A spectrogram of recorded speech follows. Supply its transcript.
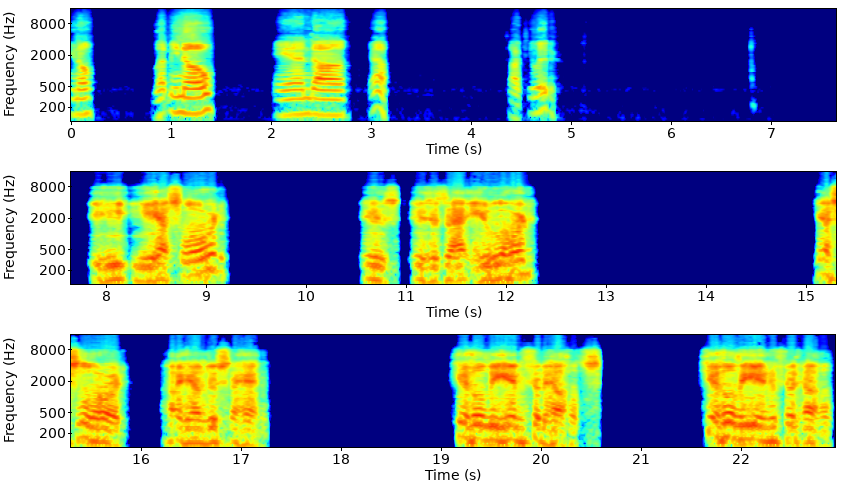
you know, let me know. And uh, yeah, talk to you later. Yes, Lord? Is, is that you, Lord? Yes, Lord, I understand. Kill the infidels. Kill the infidels.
